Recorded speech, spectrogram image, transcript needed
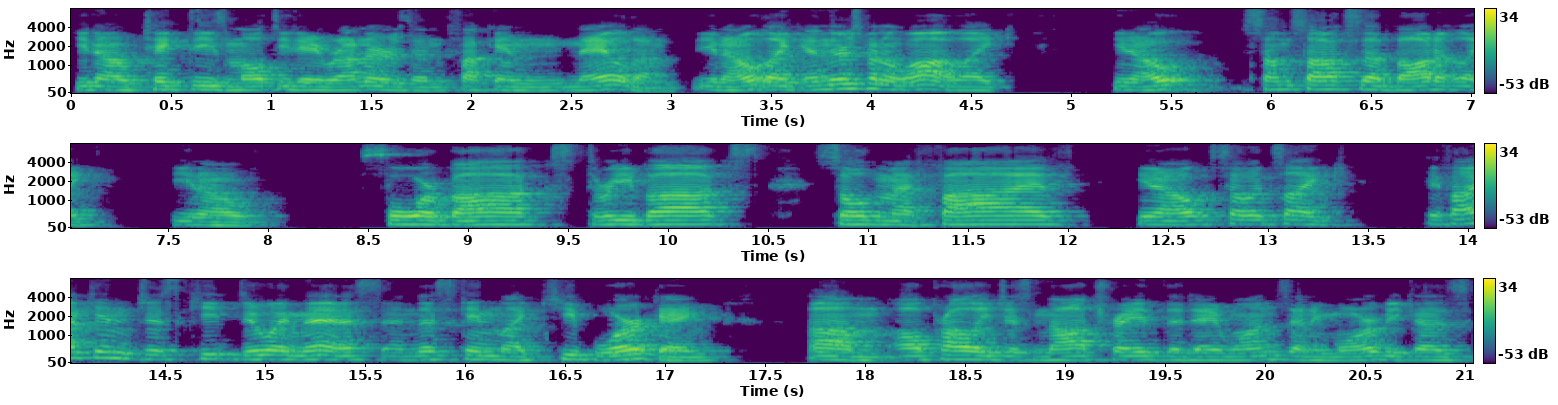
you know, take these multi day runners and fucking nail them, you know? Like, and there's been a lot, like, you know, some stocks that bought it like, you know, four bucks, three bucks, sold them at five, you know? So it's like, if I can just keep doing this and this can like keep working, um, I'll probably just not trade the day ones anymore because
